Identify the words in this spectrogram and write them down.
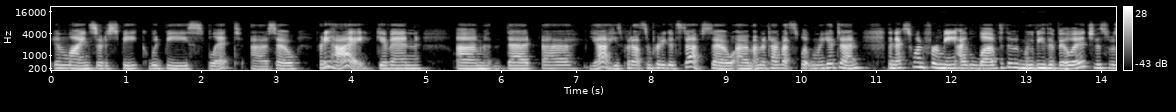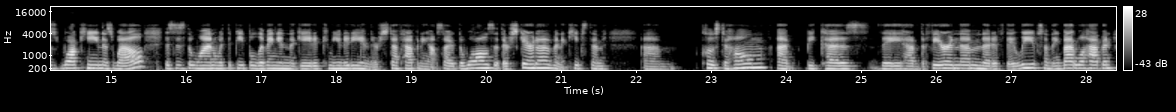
in line, so to speak, would be Split. Uh, so pretty high given um, that uh, yeah, he's put out some pretty good stuff. So um, I'm going to talk about Split when we get done. The next one for me, I loved the movie The Village. This was Joaquin as well. This is the one with the people living in the gated community and there's stuff happening outside the walls that they're scared of, and it keeps them. Um, close to home uh, because they have the fear in them that if they leave, something bad will happen.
